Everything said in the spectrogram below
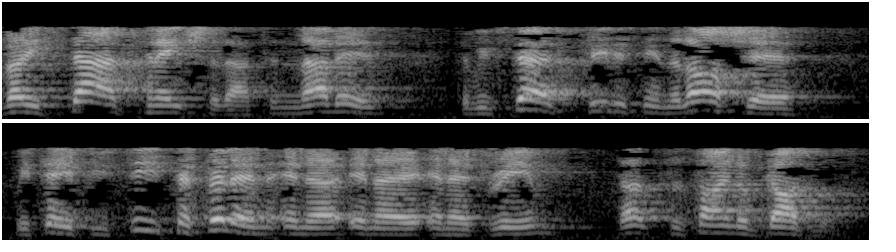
very sad tenage to that, and that is that we've said previously in the last year, we say if you see tefillin in a in a in a dream, that's a sign of godliness.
